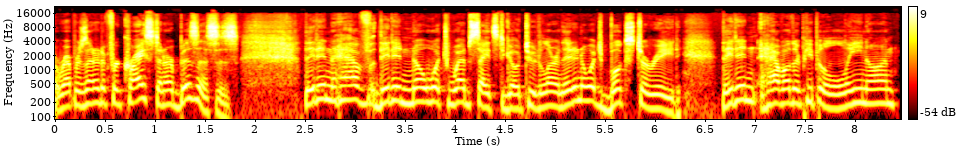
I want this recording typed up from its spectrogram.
a representative for christ in our businesses they didn't have they didn't know which websites to go to to learn they didn't know which books to read they didn't have other people to lean on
